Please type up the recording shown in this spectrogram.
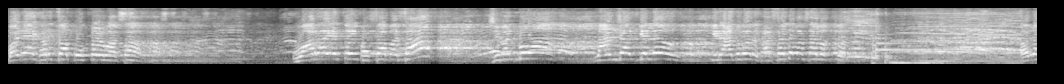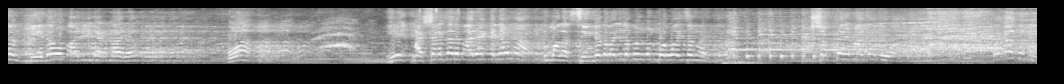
बड्या घरचा पोकळ वासा. वारा येतोय भसा भसा जीवन बुवा लांजात गेलं की रातभर घासात बसा बघत अरे मेलव बारी करणार बुवा हे अशा जर बाऱ्या केल्या ना तुम्हाला सिंगल बारीला पण कोण बोलवायचं नाही. शब्द आहे माझा बुवा. बघा तुम्ही.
